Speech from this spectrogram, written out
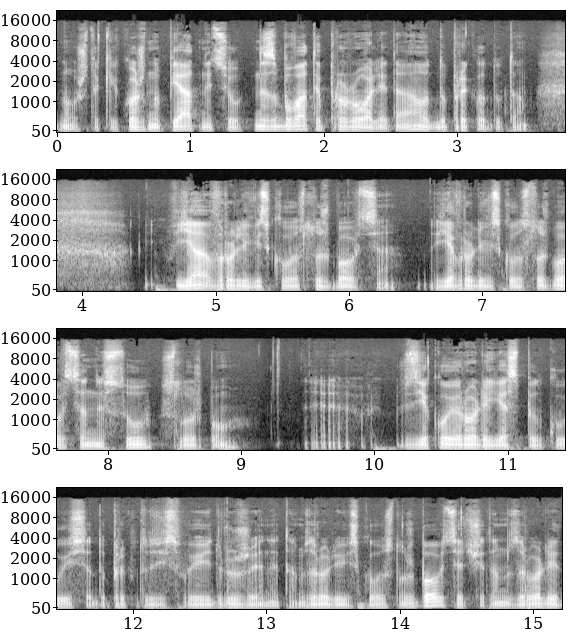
Знову ж таки, кожну п'ятницю не забувати про ролі. Да? От, До прикладу, там я в ролі військовослужбовця. Я в ролі військовослужбовця несу службу. З якої ролі я спілкуюся, до прикладу, зі своєю дружини, там, з ролі військовослужбовця чи там з ролі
